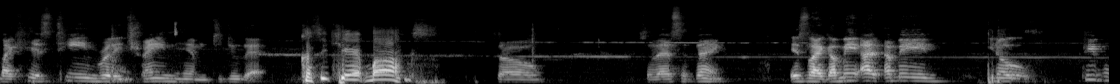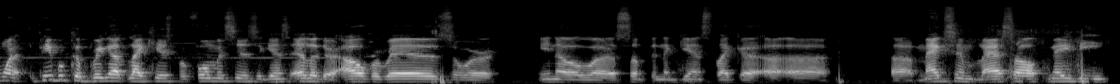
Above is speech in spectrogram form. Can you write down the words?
like his team really trained him to do that. Because he can't box. So so that's the thing. It's like I mean I, I mean, you know, people want people could bring up like his performances against Eleider Alvarez or you know uh, something against like a, a, a, a Maxim Vlasov maybe.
